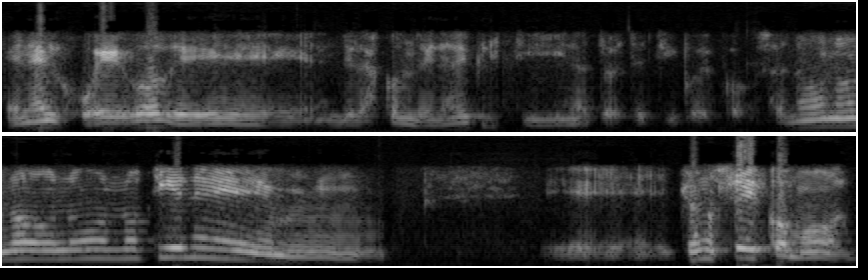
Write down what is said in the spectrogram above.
en el juego de, las condenas de Cristina, todo este tipo de cosas. No, no, no, no, no tiene, mm, eh, yo no sé cómo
